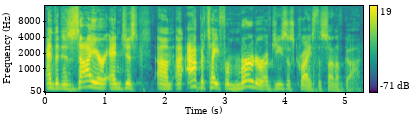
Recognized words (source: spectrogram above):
and the desire and just um, appetite for murder of Jesus Christ, the Son of God.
